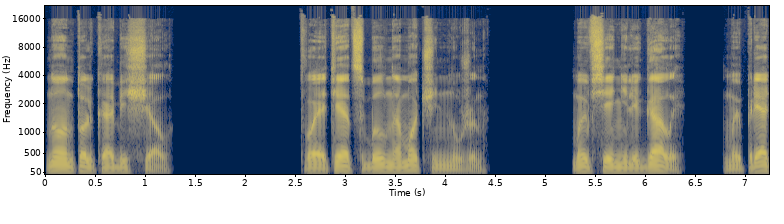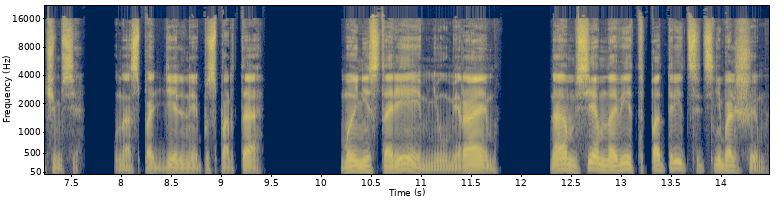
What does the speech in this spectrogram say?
но он только обещал. Твой отец был нам очень нужен. Мы все нелегалы, мы прячемся, у нас поддельные паспорта. Мы не стареем, не умираем, нам всем на вид по тридцать с небольшим.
